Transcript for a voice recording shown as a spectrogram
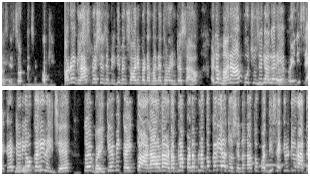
હશે. ઓકે મારો એક લાસ્ટ પ્રશ્ન છે પ્રીતિબેન સોરી પણ મને થોડો ઇન્ટરેસ્ટ આવ્યો. એટલે મારે આમ પૂછવું છે કે અગર એ ભાઈની સેક્રેટરીઓ કરી રહી છે તો એ ભાઈ કે બી કંઈક તો આડાવલા અડબલા પડબલા તો કર્યા જ હશે. ના તો બધી સેક્યુરિટીઓ રાતે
